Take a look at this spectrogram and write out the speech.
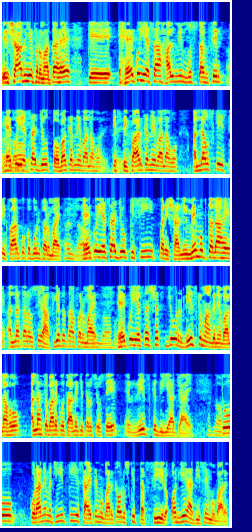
ارشاد یہ فرماتا ہے کہ ہے کوئی ایسا حل میں مستغفر ہے کوئی ایسا جو توبہ کرنے والا ہو استغفار کرنے والا ہو اللہ اس کے استغفار کو قبول فرمائے۔ ہے کوئی ایسا جو کسی پریشانی میں مبتلا ہے اللہ تعالیٰ اسے حافیت عطا فرمائے۔ ہے کوئی ایسا شخص جو رزق مانگنے والا ہو اللہ تبارک و تعالیٰ کی طرف سے اسے رزق دیا جائے۔ تو قرآن مجید کی یہ سایت مبارکہ اور اس کی تفسیر اور یہ حدیث مبارک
